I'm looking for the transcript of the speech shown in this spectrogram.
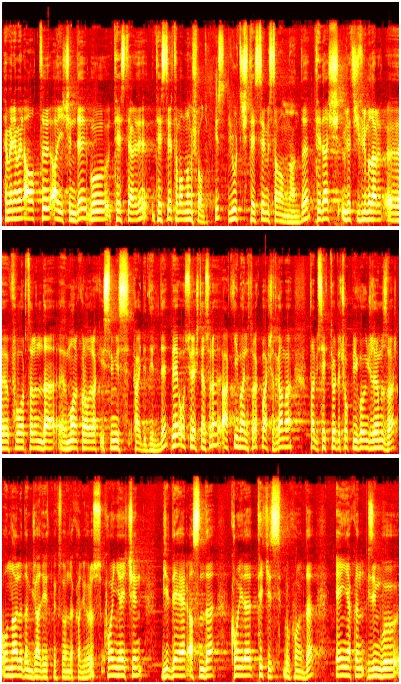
Hemen hemen 6 ay içinde bu testleri, testleri tamamlamış olduk biz. Yurt içi testlerimiz tamamlandı. TEDAŞ üretici firmalar e, portalında e, Monokon olarak ismimiz kaydedildi. Ve o süreçten sonra artık imalat olarak başladık. Ama tabii sektörde çok büyük oyuncularımız var. Onlarla da mücadele etmek zorunda kalıyoruz. Konya için bir değer aslında Konya'da tekiz bu konuda. En yakın bizim bu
